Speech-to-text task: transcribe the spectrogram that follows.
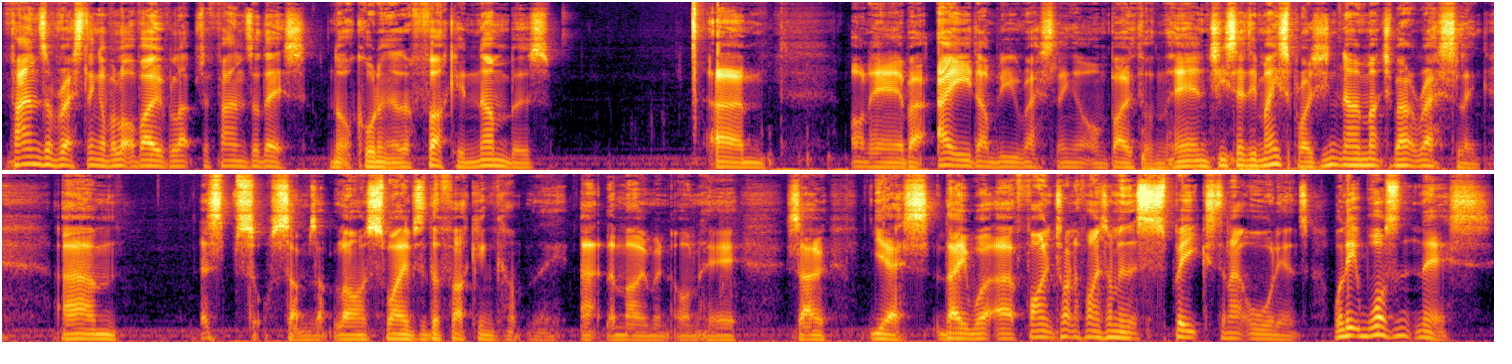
fans of wrestling have a lot of overlaps with fans of this, not according to the fucking numbers. Um, on here about AEW wrestling on both of them here, and she said it may surprise you didn't know much about wrestling. Um, this sort of sums up large swathes of the fucking company at the moment on here. So yes, they were uh, find, trying to find something that speaks to that audience. Well, it wasn't this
